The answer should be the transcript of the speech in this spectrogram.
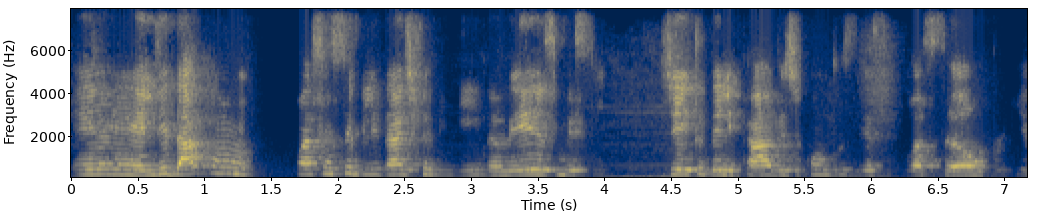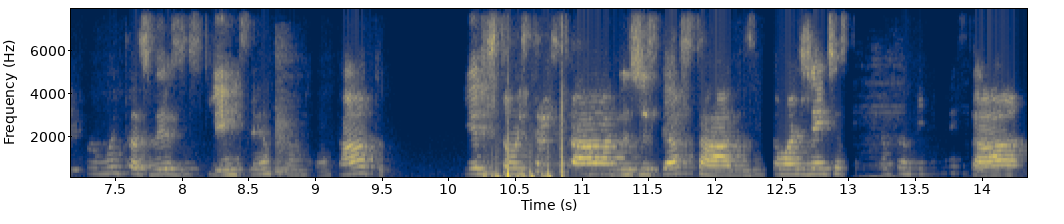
é lidar com, com a sensibilidade feminina mesmo, esse jeito delicado de conduzir a situação, porque por muitas vezes os clientes entram em contato e eles estão estressados, desgastados, então a gente assim, tenta minimizar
